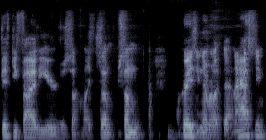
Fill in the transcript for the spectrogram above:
55 years or something like some some crazy number like that. And I asked him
